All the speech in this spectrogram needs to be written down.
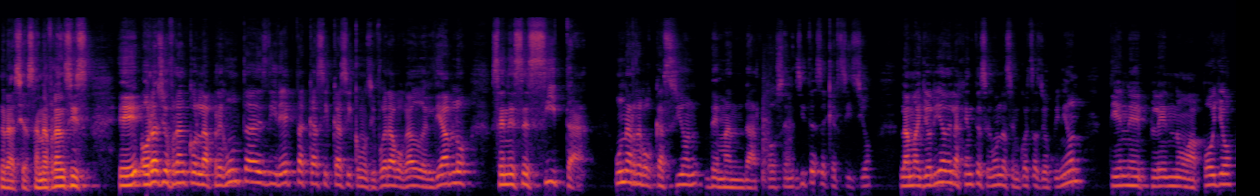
Gracias, Ana Francis. Eh, Horacio Franco, la pregunta es directa, casi, casi como si fuera abogado del diablo. ¿Se necesita una revocación de mandato. Se necesita ese ejercicio. La mayoría de la gente, según las encuestas de opinión, tiene pleno apoyo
